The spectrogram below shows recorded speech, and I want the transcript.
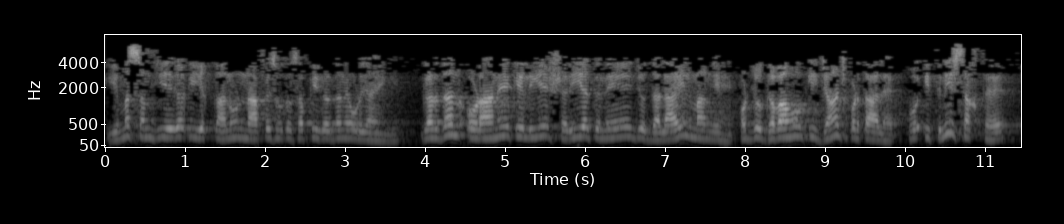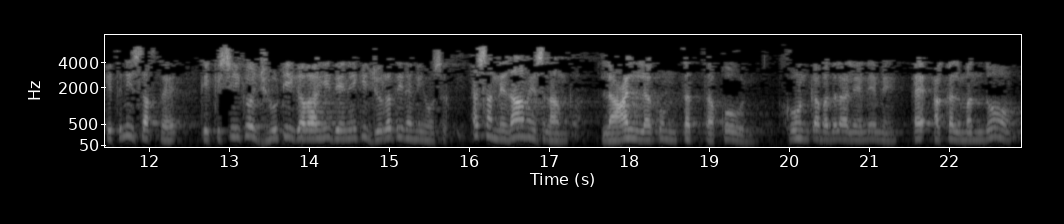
یہ مت سمجھیے گا کہ یہ قانون نافذ ہو تو سب کی گردنیں اڑ جائیں گی۔ گردن اڑانے کے لیے شریعت نے جو دلائل مانگے ہیں اور جو گواہوں کی جانچ پڑتال ہے، وہ اتنی سخت ہے، اتنی سخت ہے کہ کسی کو جھوٹی گواہی دینے کی ضرورت ہی نہیں ہو سکتی۔ ایسا نظام ہے اسلام کا۔ لعلکم تتقون۔ خون کا بدلہ لینے میں اے عقل مندوں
